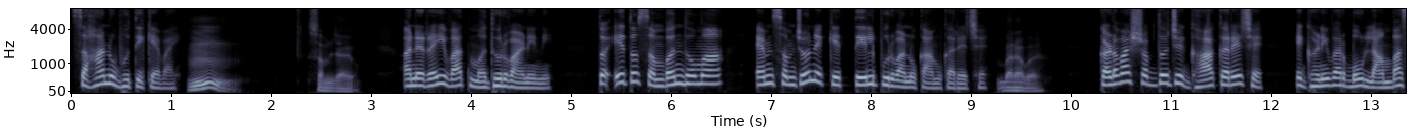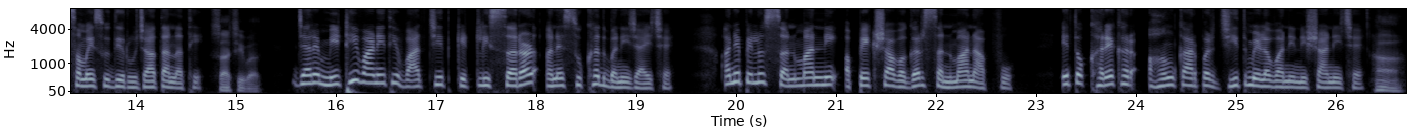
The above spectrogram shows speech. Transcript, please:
સહાનુભૂતિ કહેવાય. હમ સમજાયું. અને રહી વાત મધુર વાણીની. તો એ તો સંબંધોમાં એમ સમજો ને કે તેલ પૂરવાનું કામ કરે છે. બરાબર. કડવા શબ્દો જે ઘા કરે છે એ ઘણીવાર બહુ લાંબા સમય સુધી રૂજાતા નથી. સાચી વાત. જ્યારે મીઠી વાણીથી વાતચીત કેટલી સરળ અને સુખદ બની જાય છે. અને પેલું સન્માનની અપેક્ષા વગર સન્માન આપવું. એ તો ખરેખર અહંકાર પર જીત મેળવવાની નિશાની છે. હા.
